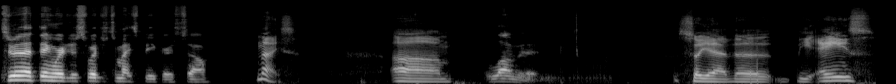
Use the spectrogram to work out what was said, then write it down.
doing that thing where it just switches to my speakers. So Nice. Um. love it. So yeah, the the A's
